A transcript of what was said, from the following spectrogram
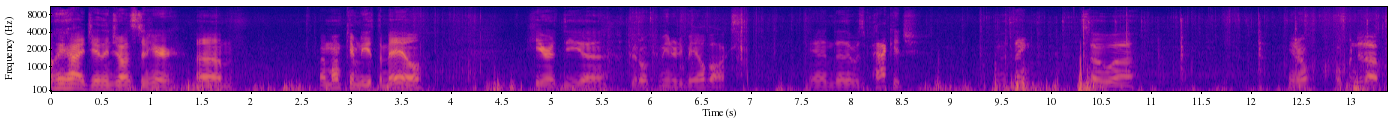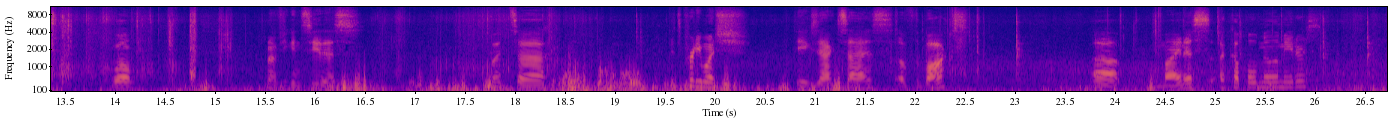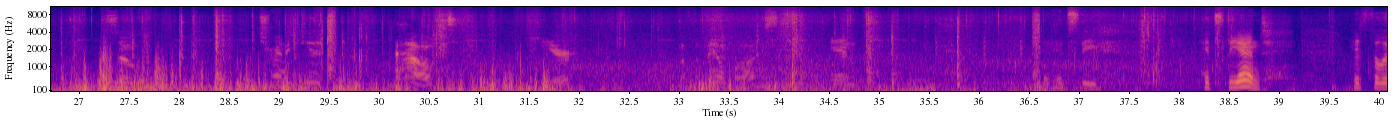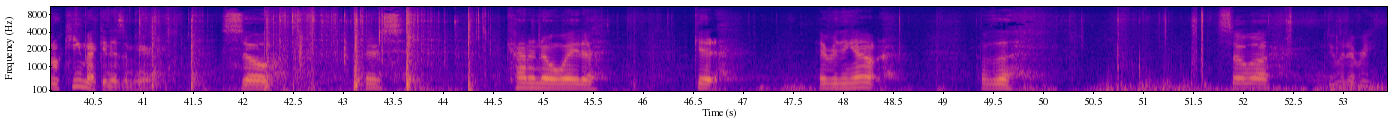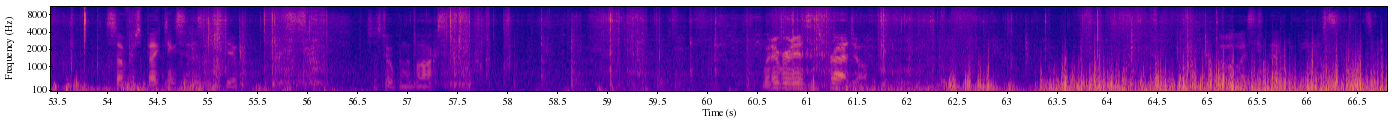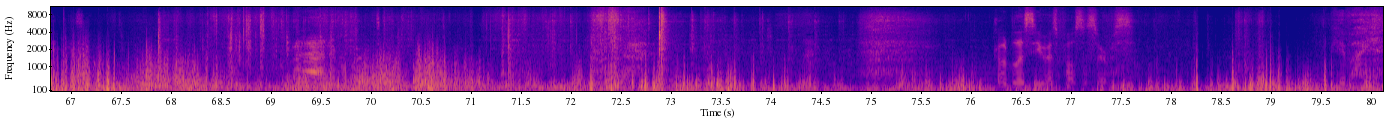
Hey, hi, J. Lynn Johnston here. Um, my mom came to get the mail here at the uh, good old community mailbox, and uh, there was a package in the thing. So, uh, you know, opened it up. Well, I don't know if you can see this, but uh, it's pretty much the exact size of the box, uh, minus a couple millimeters. So, I'm trying to get it out here of the mailbox, and it hits the hits the end, hits the little key mechanism here. So there's kind of no way to get everything out of the. So uh, do what every self-respecting citizen would do. Just open the box. Whatever it is, it's fragile. Oh, I see packing peanuts. Ah, never mind. God bless the U.S. Postal Service. Okay, bye.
